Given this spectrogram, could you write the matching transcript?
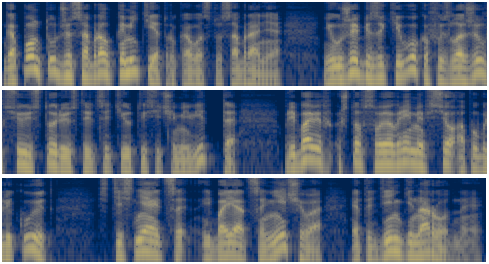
Гапон тут же собрал комитет руководства собрания и уже без окивоков изложил всю историю с 30 тысячами витте, прибавив, что в свое время все опубликует, стесняется и бояться нечего, это деньги народные.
